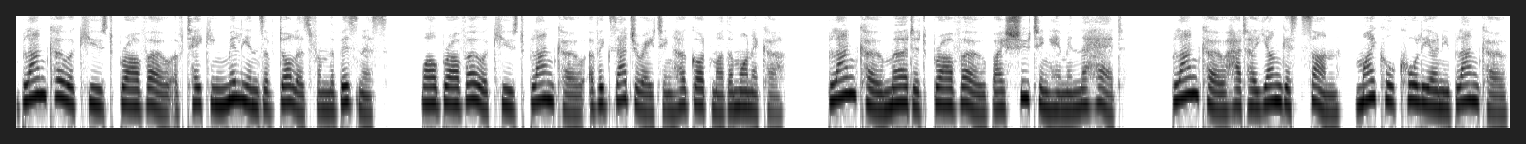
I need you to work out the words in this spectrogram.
Blanco accused Bravo of taking millions of dollars from the business, while Bravo accused Blanco of exaggerating her godmother Monica. Blanco murdered Bravo by shooting him in the head. Blanco had her youngest son, Michael Corleone Blanco,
